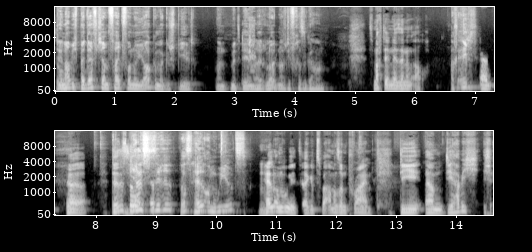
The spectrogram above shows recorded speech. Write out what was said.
So. Den habe ich bei Def Jam Fight for New York immer gespielt und mit denen halt Leuten auf die Fresse gehauen. Das macht er in der Sendung auch. Ach echt? Ja, ja. ja. Das ist Wie so, heißt die Serie? Was? Hell on Wheels? Hell on Wheels, da gibt's bei Amazon Prime. Die, ähm, die habe ich, ich,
